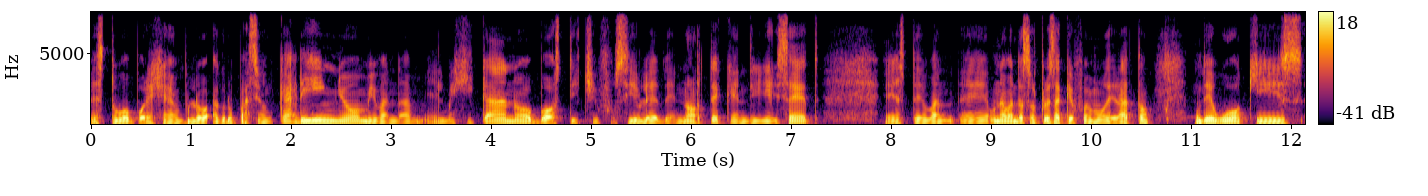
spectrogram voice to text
estuvo, por ejemplo, Agrupación Cariño, mi banda El Mexicano, Bostich y Fusible de Nortec en DJ set este eh, una banda sorpresa que fue Moderato, The Walkies,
